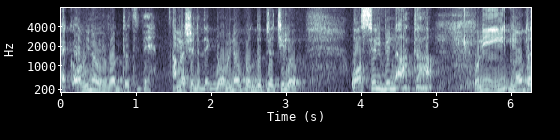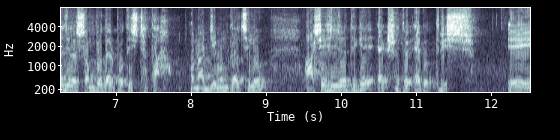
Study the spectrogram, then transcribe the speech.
এক অভিনব পদ্ধতিতে। আমরা সেটা দেখব। অভিনব পদ্ধতিটা ছিল অসিল বিন আতা, উনি মোতাজিলা সম্প্রদায়ের প্রতিষ্ঠাতা। ওনার জীবনকাল ছিল আশি হিজড়া থেকে একশত একত্রিশ। এই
